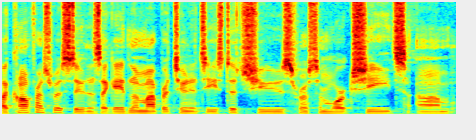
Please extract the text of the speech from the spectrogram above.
at conference with students, I gave them opportunities to choose from some worksheets. Um,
